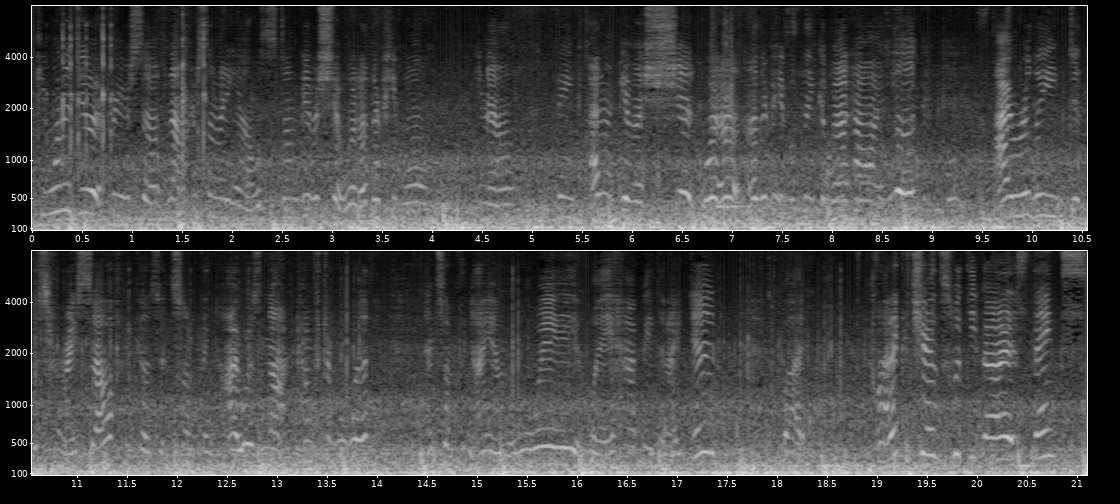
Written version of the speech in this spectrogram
if you want to do it for yourself, not for somebody else, don't give a shit what other people, you know, think. I don't give a shit what other people think about how I look. I really did this for myself because it's something I was not comfortable with and something I am way, way happy that I did. But glad I could share this with you guys. Thanks.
